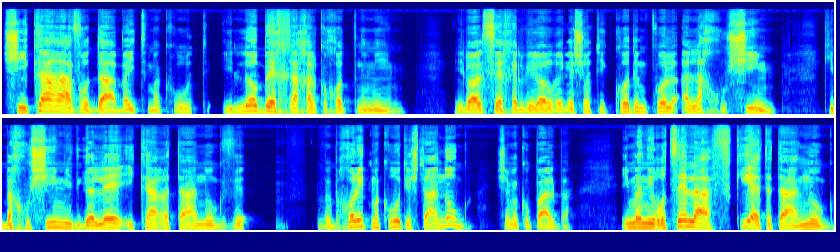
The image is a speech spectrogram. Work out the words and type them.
שעיקר העבודה בהתמכרות היא לא בהכרח על כוחות פנימיים, היא לא על שכל והיא לא על רגשות, היא קודם כל על החושים. כי בחושים מתגלה עיקר התענוג, ו... ובכל התמכרות יש תענוג שמקופל בה. אם אני רוצה להפקיע את התענוג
